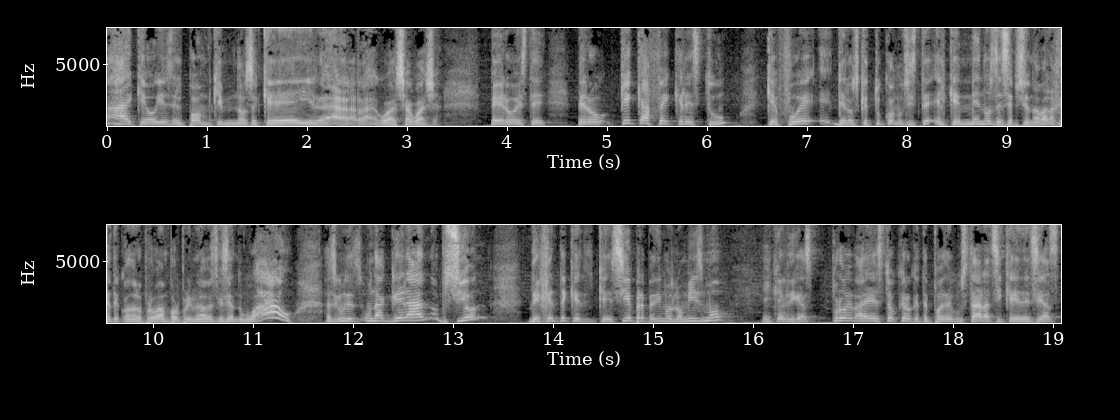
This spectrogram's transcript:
ay, que hoy es el pumpkin, no sé qué, y la, la, guasha, guasha. Pero este, pero ¿qué café crees tú que fue eh, de los que tú conociste el que menos decepcionaba a la gente cuando lo probaban por primera vez? Que decían, wow, así como dices, una gran opción de gente que, que siempre pedimos lo mismo y que le digas, prueba esto, creo que te puede gustar. Así que decías,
